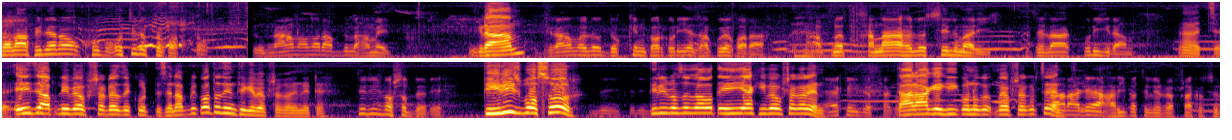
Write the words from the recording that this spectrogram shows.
চলাফিরেরও খুব অতিরিক্ত কষ্ট। নাম আমার আব্দুল হামিদ। গ্রাম? গ্রাম হলো দক্ষিণ করকরিয়া ঝাকুয়াপাড়া। আপনার থানা হলো সিলমারি জেলা কুড়িগ্রাম। আচ্ছা এই যে আপনি ব্যবসাটা যে করতেছেন আপনি কতদিন থেকে ব্যবসা করেন এটা? তিরিশ বছর ধরে। তিরিশ বছর? তিরিশ বছর। যাবত এই একই ব্যবসা করেন? একই ব্যবসা তার আগে কি কোনো ব্যবসা করছেন? তার আগে হাড়ি পাতিলের ব্যবসা করছিল।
